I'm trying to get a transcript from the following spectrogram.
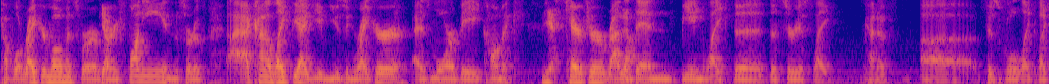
couple of Riker moments were Yeah. very funny and sort of. I, I kind of like the idea of using Riker as more of a comic yes character rather Yeah. than being like the the serious like kind of uh physical like like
